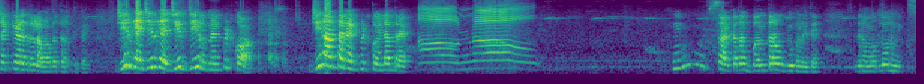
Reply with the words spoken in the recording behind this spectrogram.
ಚಕ್ಕೆ ಹೇಳಿದ್ರೆ ಲವಂಗ ತರ್ತಿದ್ದೆ. ಜೀರಿಗೆ ಜೀರಿಗೆ, ಜೀರ್ ಜೀರ್ ನೆನ್ಪಿಟ್ಕೋ. ಜೀರ ಅಂತ ನೆನ್ಪಿಟ್ಕೋ, ಇಲ್ಲಾಂದ್ರೆ. ಹ್ಮ್, ಸಾಕಾದಾಗ ಬಂತರ ಉಬ್ಬಿ ಬಂದಿದೆ. ಇದನ್ನ ಮೊದಲು ಒಂದು ಮಿಕ್ಸ್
